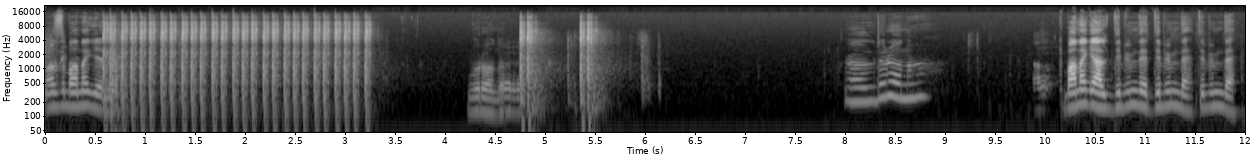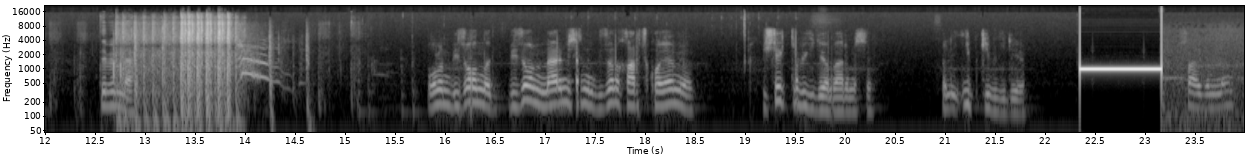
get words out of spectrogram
Nazı bana geliyor. Vur onu. Öldür onu. Lan- Bana gel dibimde dibimde dibimde. Dibimde. Oğlum bizonla bizon mermisini bizona karşı koyamıyorum. Fişek gibi gidiyor mermisi. Böyle ip gibi gidiyor. Saydım ben.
